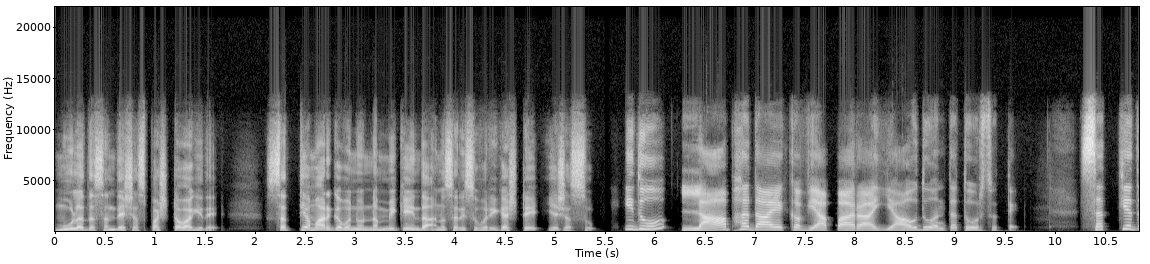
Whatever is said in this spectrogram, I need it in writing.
ಮೂಲದ ಸಂದೇಶ ಸ್ಪಷ್ಟವಾಗಿದೆ. ಸತ್ಯ ಮಾರ್ಗವನ್ನು ನಂಬಿಕೆಯಿಂದ ಅನುಸರಿಸುವರಿಗಷ್ಟೇ ಯಶಸ್ಸು. ಇದು ಲಾಭದಾಯಕ ವ್ಯಾಪಾರ ಯಾವುದು ಅಂತ ತೋರಿಸುತ್ತೆ. ಸತ್ಯದ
